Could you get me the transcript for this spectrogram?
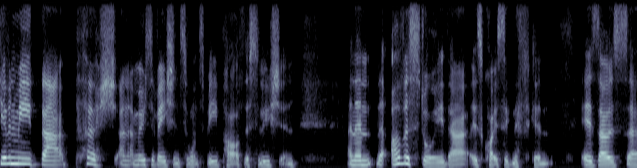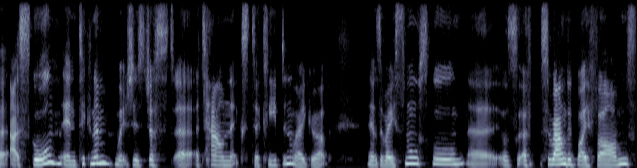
given me that push and that motivation to want to be part of the solution. And then the other story that is quite significant is I was uh, at school in Tickenham, which is just uh, a town next to Clevedon, where I grew up. And it was a very small school. Uh, it was uh, surrounded by farms,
